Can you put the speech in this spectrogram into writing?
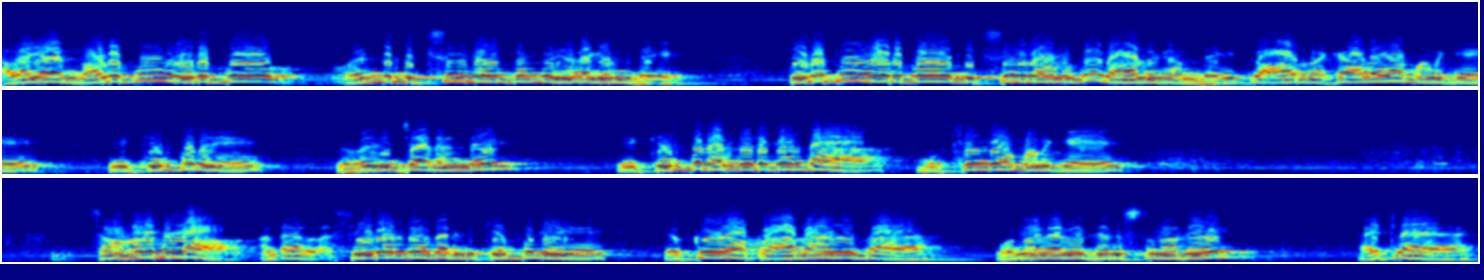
అలాగే నలుపు ఎరుపు రెండు మిక్సింగ్ ఉంటుంది నీలగంధి. తెలుపు ఎరుపు మిక్సింగ్లో ఉన్నది రాలుగంధి. ఇట్లా ఆరు రకాలుగా మనకి ఈ కెంపుని విభజించారండి. ఈ కెంపులు అన్నిటికంటే ముఖ్యంగా మనకి సంహనంలో అంటే శ్రీలంకలో జరిగిన కెంపుకి ఎక్కువగా ప్రాధాన్యత ఉన్నదని తెలుస్తున్నది. అట్లా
